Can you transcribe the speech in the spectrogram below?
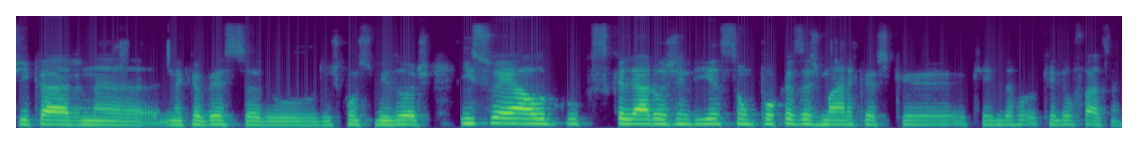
ficar na, na cabeça do, dos consumidores. Isso é algo que, se calhar, hoje em dia são poucas as marcas que, que, ainda, que ainda o fazem.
